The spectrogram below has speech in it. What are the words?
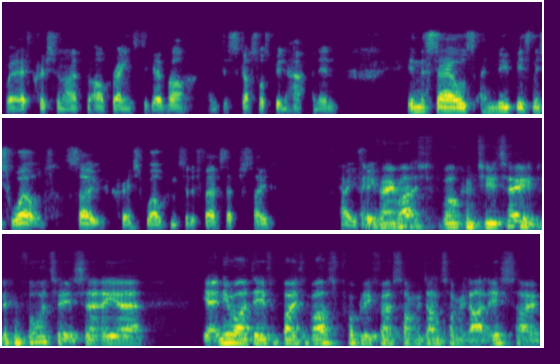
where Chris and I put our brains together and discuss what's been happening in the sales and new business world. So, Chris, welcome to the first episode. How are you Thank feeling? you very much. Welcome to you too. Looking forward to it. It's a uh, yeah, a new idea for both of us. Probably first time we've done something like this. So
